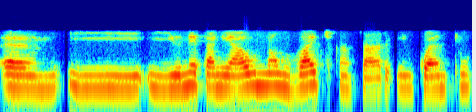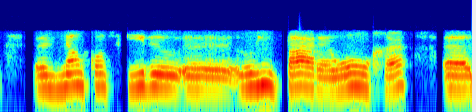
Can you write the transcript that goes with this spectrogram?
um, e, e, o Netanyahu não vai descansar enquanto uh, não conseguir uh, limpar a honra uh,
